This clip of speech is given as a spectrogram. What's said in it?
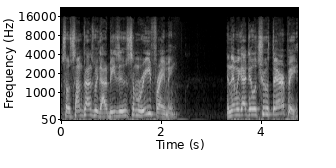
So sometimes we got to be do some reframing. And then we got to deal with truth therapy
